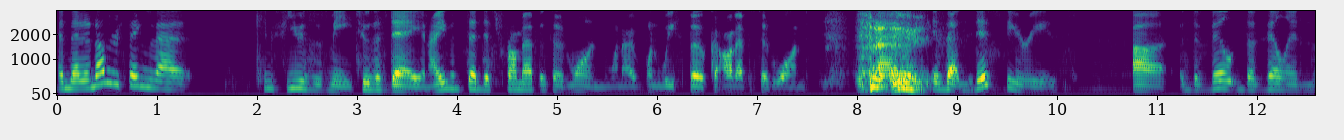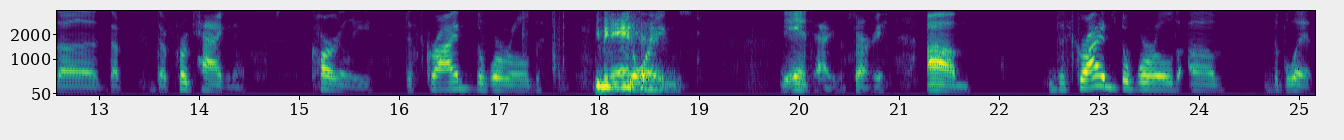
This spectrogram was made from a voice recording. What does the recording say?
And then another thing that confuses me to this day, and I even said this from episode one when I when we spoke on episode one, is that, is that this series, uh, the vil- the villain, the the the protagonist, Carly, describes the world You mean antagonist? the antagonist, sorry, um, describes the world of the blip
